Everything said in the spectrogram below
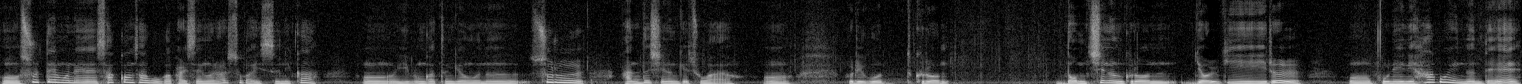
어, 술 때문에 사건 사고가 발생을 할 수가 있으니까 어 이분 같은 경우는 술을 안 드시는 게 좋아요. 어 그리고 그런 넘치는 그런 열기를 어, 본인이 하고 있는데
